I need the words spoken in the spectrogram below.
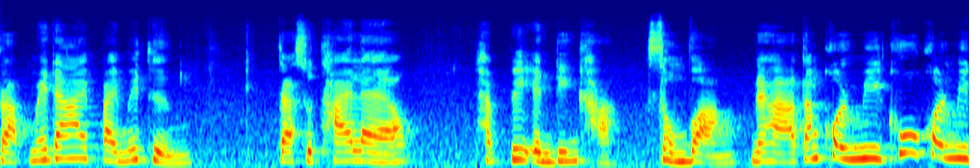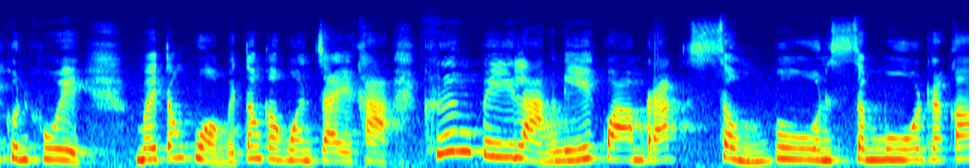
กลับไม่ได้ไปไม่ถึง แต่สุดท้ายแล้วแฮปปี้เอนดิ้งค่ะ สมหวังนะคะ ทั้งคนมีคู่คนมีคุณคุย ไม่ต้องห่วงไม่ต้องกังวลใจค่ะ ครึ่งปีหลังนี้ความรักสมบูรณ์ สมูทแล้วก็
